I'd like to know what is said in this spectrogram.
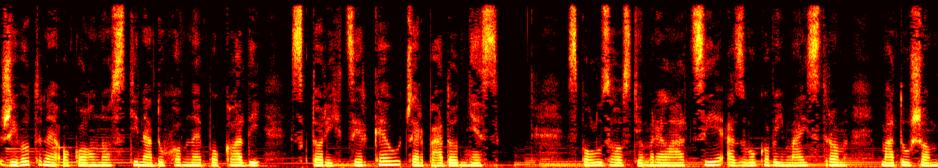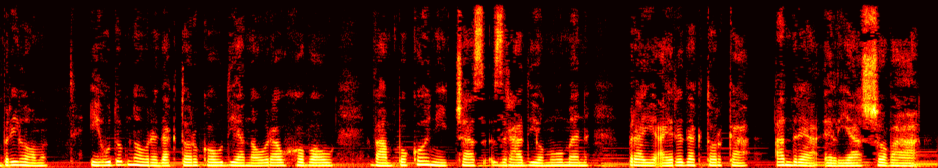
životné okolnosti na duchovné poklady, z ktorých cirkev čerpá dodnes. Spolu s hostom relácie a zvukovým majstrom Matúšom Brilom i hudobnou redaktorkou Dianou Rauchovou vám pokojný čas z Rádiom Lumen praje aj redaktorka Andrea Eliášová.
